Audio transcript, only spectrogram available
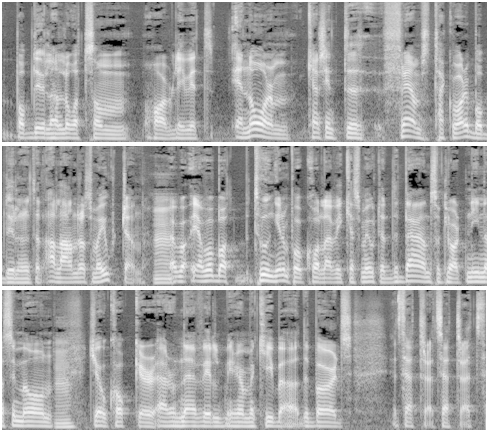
Bob Dylan-låt som har blivit enorm. Kanske inte främst tack vare Bob Dylan, utan alla andra som har gjort den. Mm. Jag, var, jag var bara tvungen på att kolla vilka som har gjort den. The Band såklart, Nina Simone, Mm. Joe Cocker, Aaron Neville, Miriam Makeba, The Birds, etc. etc, etc.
